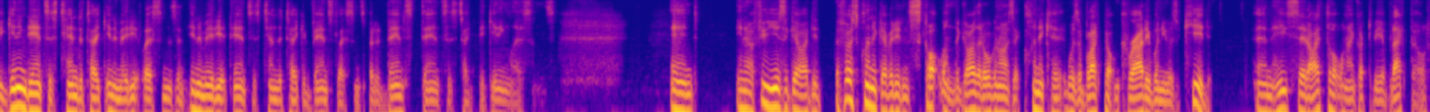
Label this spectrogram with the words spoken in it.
beginning dancers tend to take intermediate lessons and intermediate dancers tend to take advanced lessons, but advanced dancers take beginning lessons. And you know, a few years ago, I did the first clinic I ever did in Scotland. The guy that organized that clinic was a black belt in karate when he was a kid. And he said, I thought when I got to be a black belt,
